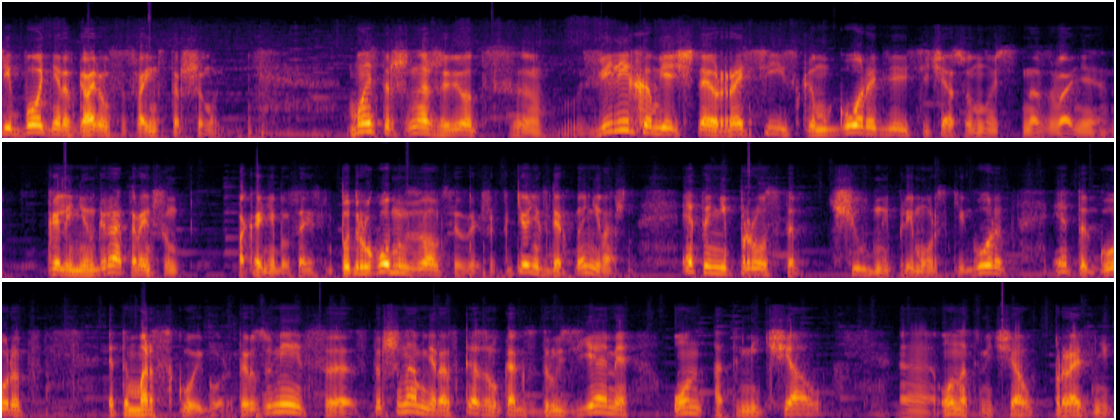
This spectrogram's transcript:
сегодня разговаривал со своим старшиной. Мой старшина живет в великом, я считаю, российском городе. Сейчас он носит название Калининград. Раньше он пока не был советским, по-другому назывался, знаешь, это Кёнигсберг, но неважно. Это не просто чудный приморский город, это город, это морской город. И, разумеется, старшина мне рассказывал, как с друзьями он отмечал, э, он отмечал праздник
